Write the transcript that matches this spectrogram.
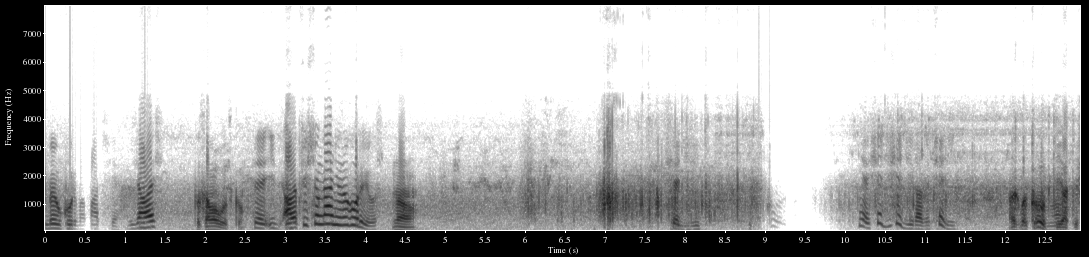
Był kurwa, patrzcie. Widziałeś? Po samobójsku. Ty, i, ale przy ściąganiu do góry już. No. Siedzi. Nie, siedzi, siedzi razem, siedzi. Ale chyba krótki jakiś.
